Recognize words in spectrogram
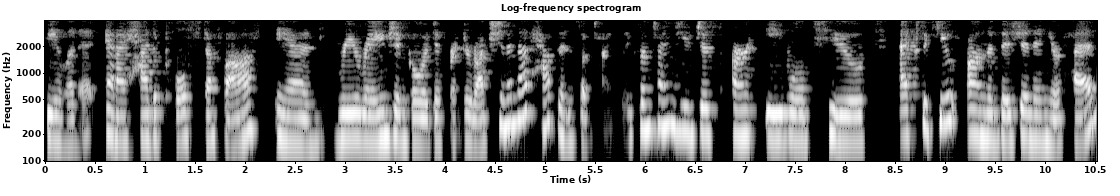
feeling it and I had to pull stuff off and rearrange and go a different direction and that happens sometimes. Like sometimes you just aren't able to execute on the vision in your head.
